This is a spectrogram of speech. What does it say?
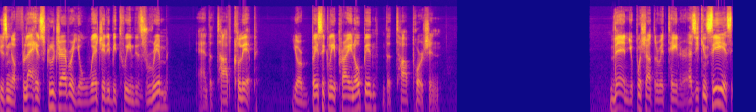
Using a flathead screwdriver, you'll wedge it in between this rim and the top clip. You're basically prying open the top portion. Then you push out the retainer. As you can see, it's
